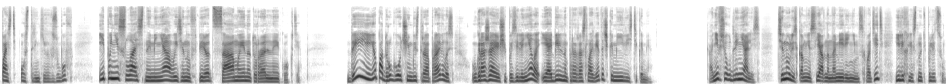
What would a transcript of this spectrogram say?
пасть остреньких зубов и понеслась на меня, вытянув вперед самые натуральные когти. Да и ее подруга очень быстро оправилась, угрожающе позеленела и обильно проросла веточками и листиками. Они все удлинялись, тянулись ко мне с явным намерением схватить или хлестнуть по лицу.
